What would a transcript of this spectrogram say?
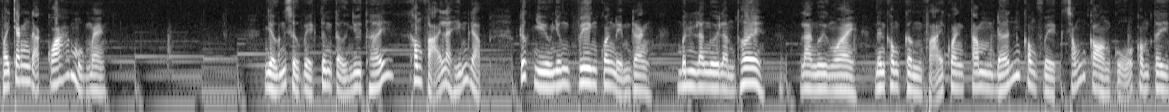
phải chăng đã quá muộn màng. Những sự việc tương tự như thế không phải là hiếm gặp. Rất nhiều nhân viên quan niệm rằng mình là người làm thuê là người ngoài nên không cần phải quan tâm đến công việc sống còn của công ty,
